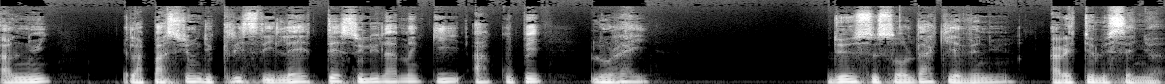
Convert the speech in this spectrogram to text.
la nuit, la passion du Christ, il était celui-là même qui a coupé l'oreille de ce soldat qui est venu arrêter le Seigneur.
